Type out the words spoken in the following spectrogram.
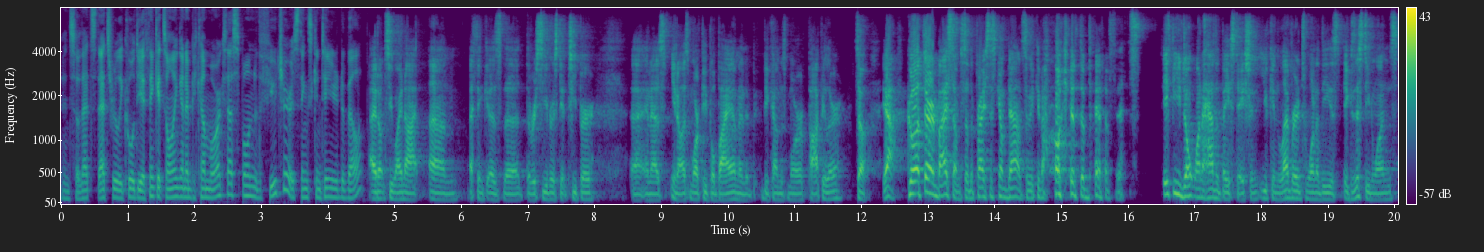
and so that's that's really cool. Do you think it's only going to become more accessible into the future as things continue to develop? I don't see why not. Um, I think as the the receivers get cheaper, uh, and as you know as more people buy them and it becomes more popular. So yeah go out there and buy some so the prices come down so we can all get the benefits. If you don't want to have a base station you can leverage one of these existing ones.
